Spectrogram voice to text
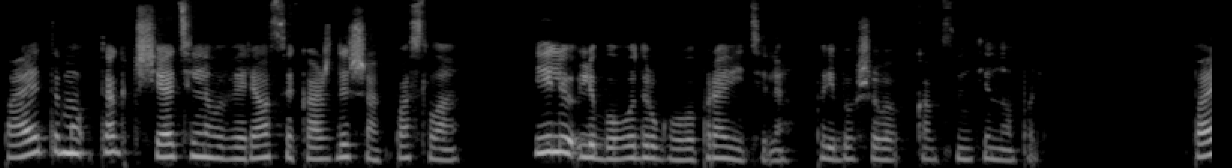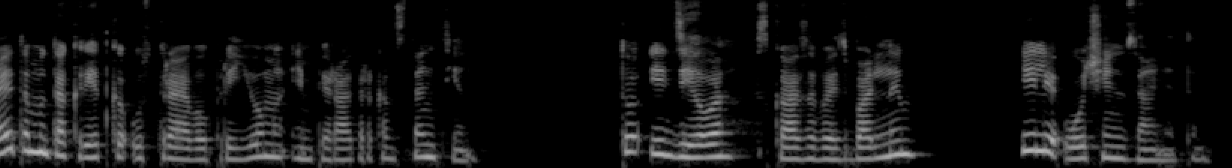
Поэтому так тщательно выверялся каждый шаг посла или любого другого правителя, прибывшего в Константинополь. Поэтому так редко устраивал приемы император Константин, то и дело сказываясь больным или очень занятым.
